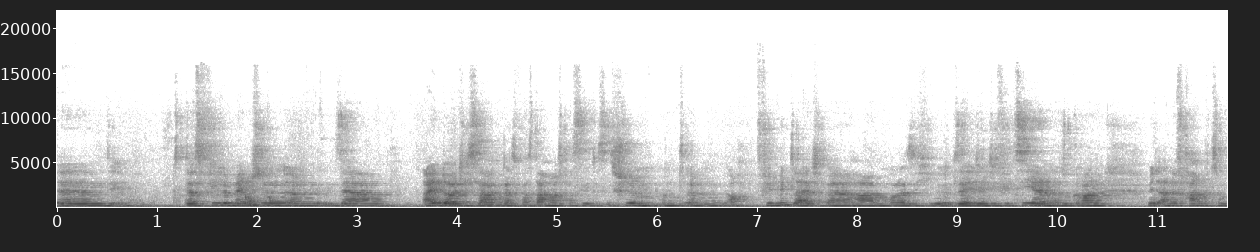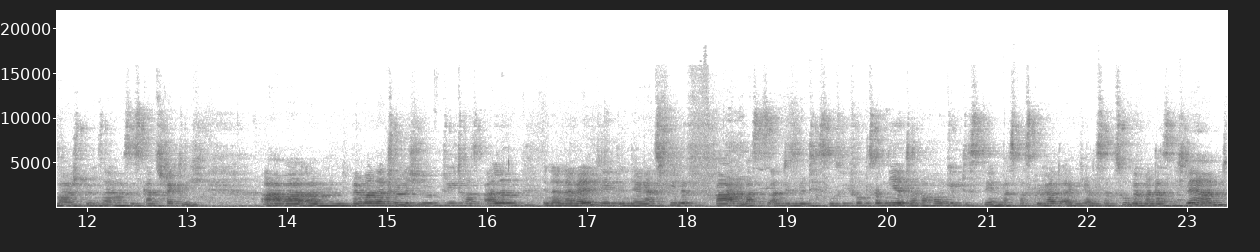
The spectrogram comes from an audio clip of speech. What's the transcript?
äh, dass viele Menschen ähm, sehr eindeutig sagen, das, was damals passiert ist, ist schlimm und ähm, auch viel Mitleid äh, haben oder sich sehr identifizieren. Also gerade mit Anne Frank zum Beispiel und sagen, es ist ganz schrecklich. Aber ähm, wenn man natürlich irgendwie trotz allem in einer Welt lebt, in der ganz viele fragen, was ist Antisemitismus, wie funktioniert er, warum gibt es den, was, was gehört eigentlich alles dazu, wenn man das nicht lernt,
